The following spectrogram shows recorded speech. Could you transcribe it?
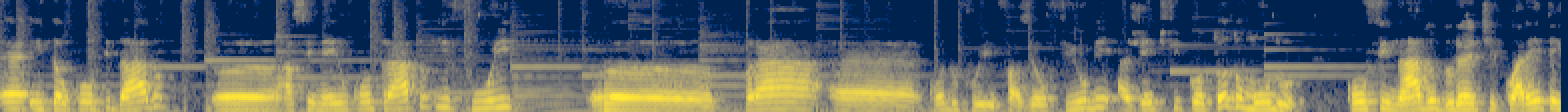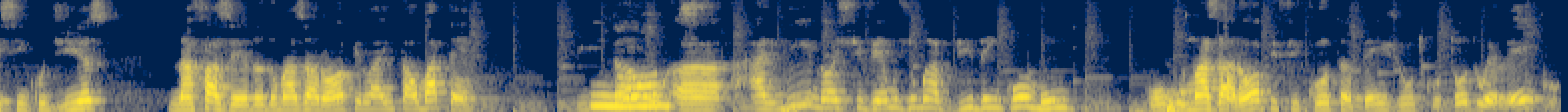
é, então, convidado, ah, assinei um contrato e fui para. quando fui fazer o filme, a gente ficou todo mundo confinado durante 45 dias na fazenda do Mazarop, lá em Taubaté. Então, ali nós tivemos uma vida em comum. O, o Mazarop ficou também junto com todo o elenco.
